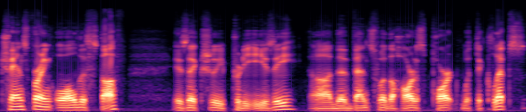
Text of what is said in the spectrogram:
transferring all this stuff is actually pretty easy. Uh, the vents were the hardest part with the clips,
